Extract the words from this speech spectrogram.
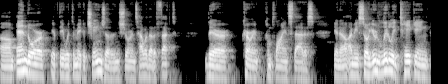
Um, and or if they were to make a change to that insurance, how would that affect their current compliance status? You know, I mean, so you're literally taking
